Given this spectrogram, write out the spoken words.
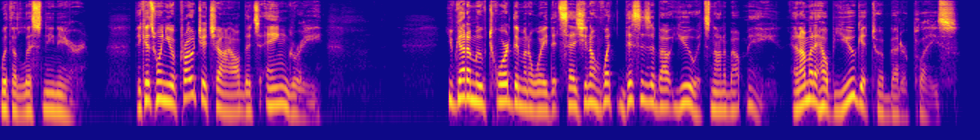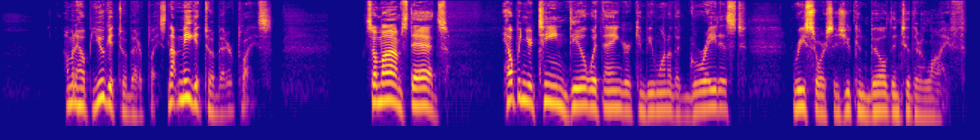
With a listening ear. Because when you approach a child that's angry, you've got to move toward them in a way that says, you know what, this is about you, it's not about me. And I'm going to help you get to a better place. I'm going to help you get to a better place, not me get to a better place. So, moms, dads, helping your teen deal with anger can be one of the greatest resources you can build into their life.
